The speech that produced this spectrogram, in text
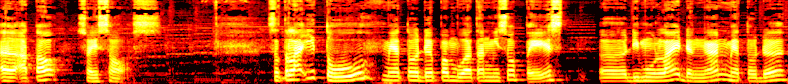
uh, atau soy sauce setelah itu metode pembuatan miso paste uh, dimulai dengan metode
